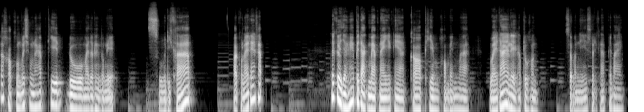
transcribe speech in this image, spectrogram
ก็ขอบคุณผู้ชมนะครับ ที่ดูมาจนถึงตรงนี้ สวัสดีครับฝากกดไลค์ด้วยครับ ถ้าเกิดอยากให้ไปดักแมปไหนอีกเนี่ยก็พิมพ์คอมเมนต์มาไว้ได้เลยครับทุกคนสวัสดีสวัสดีครับบ๊ายบาย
